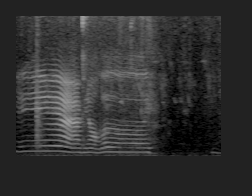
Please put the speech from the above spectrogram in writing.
เนี่ยพี่น้องเอ้ยอืม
